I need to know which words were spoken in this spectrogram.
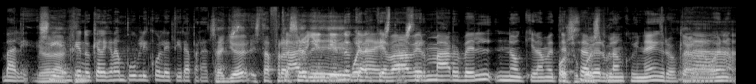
Vale, No, sí, entiendo gente- que el gran público le tira para O sea, atrás. yo esta frase Claro, de... y entiendo que al que va a ver. Marvel no quiera meterse a ver blanco y negro. Claro. bueno,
